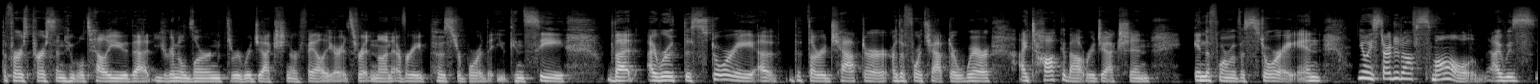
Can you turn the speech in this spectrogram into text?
the first person who will tell you that you're going to learn through rejection or failure. It's written on every poster board that you can see. But I wrote the story of the third chapter or the fourth chapter where I talk about rejection in the form of a story. And you know, I started off small. I was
